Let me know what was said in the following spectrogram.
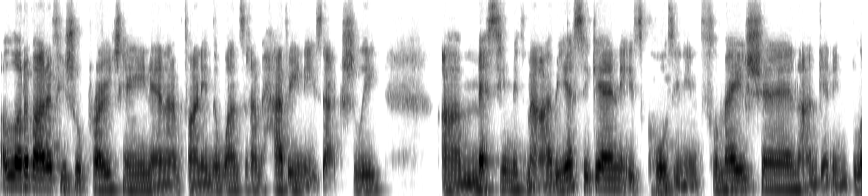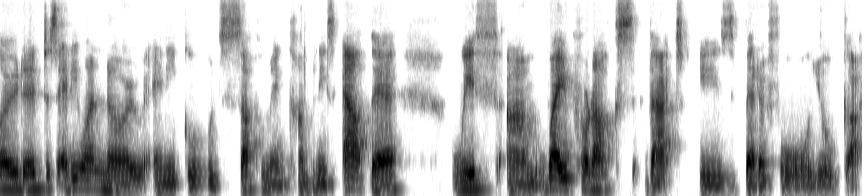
a lot of artificial protein, and I'm finding the ones that I'm having is actually um, messing with my IBS again, is mm-hmm. causing inflammation. I'm getting bloated. Does anyone know any good supplement companies out there with um, whey products that is better for your gut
